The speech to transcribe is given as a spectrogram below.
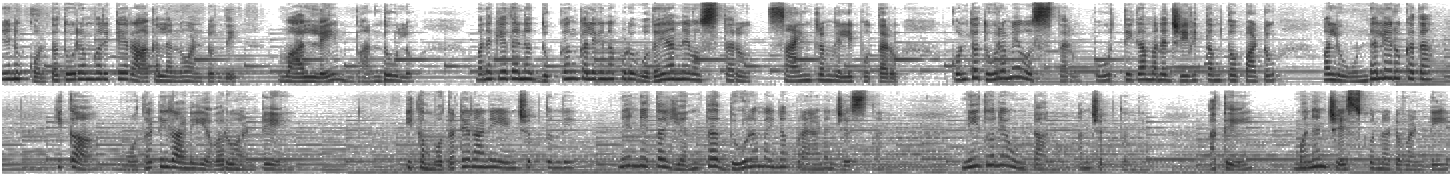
నేను కొంత దూరం వరకే రాగలను అంటుంది. వాళ్ళే బంధువులు. మనకేదైనా దుఃఖం కలిగినప్పుడు ఉదయాన్నే వస్తారు సాయంత్రం వెళ్ళిపోతారు కొంత దూరమే వస్తారు. పూర్తిగా మన జీవితంతో పాటు వాళ్ళు ఉండలేరు కదా. ఇక మొదటి రాణి ఎవరు అంటే ఇక మొదటి రాణి ఏం చెప్తుంది? నేను నీతో ఎంత దూరమైన ప్రయాణం చేస్తాను నీతోనే ఉంటాను అని చెప్తుంది. అదే మనం చేసుకున్నటువంటి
